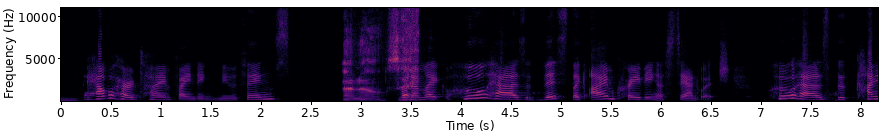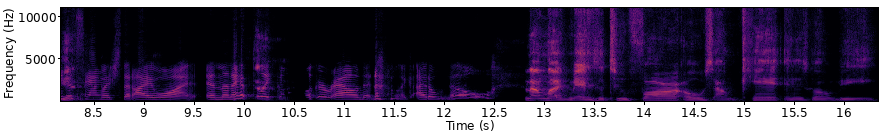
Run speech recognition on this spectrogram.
Mhm. I have a hard time finding new things. I know. But I'm like, who has this? Like, I'm craving a sandwich. Who has the kind of sandwich that I want? And then I have to like look around and I'm like, I don't know. And I'm like, man, is it too far? Oh, it's out in Kent and it's gonna be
